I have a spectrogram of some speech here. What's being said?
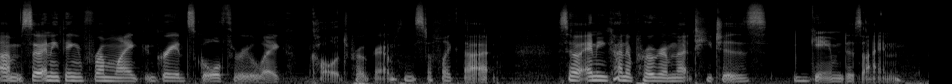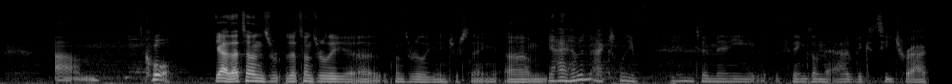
Um, so anything from like grade school through like college programs and stuff like that. So any kind of program that teaches game design. Um, Cool. Yeah, that sounds that sounds really uh, that sounds really interesting. Um, yeah, I haven't actually been to many things on the advocacy track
